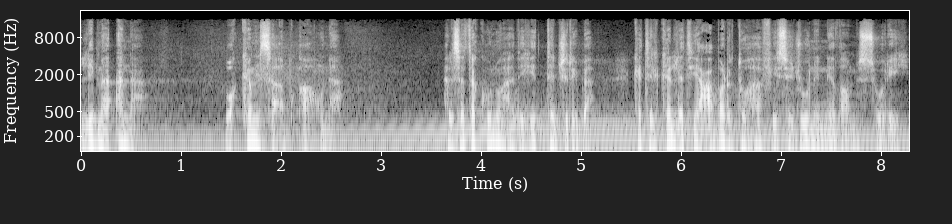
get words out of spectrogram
لما أنا وكم سأبقى هنا؟ هل ستكون هذه التجربة كتلك التي عبرتها في سجون النظام السوري؟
